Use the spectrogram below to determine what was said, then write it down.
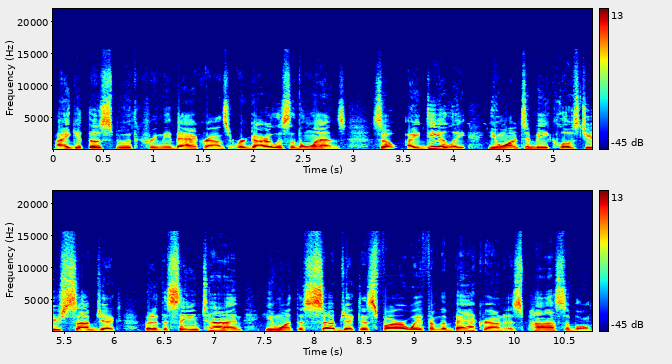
I get those smooth, creamy backgrounds, regardless of the lens. So ideally, you want to be close to your subject, but at the same time, you want the subject as far away from the background as possible.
